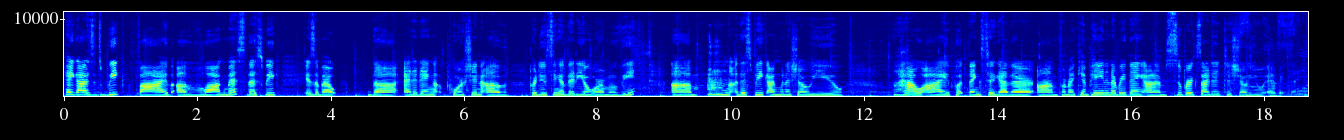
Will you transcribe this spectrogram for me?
Hey guys, it's week five of VlogMASC. This week is about the editing portion of producing a video or a movie. Um, this week I'm going to show you how I put things together um, for my campaign and everything and I'm super excited to show you everything.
